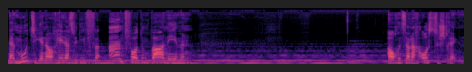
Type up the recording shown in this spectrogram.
ermutigen auch, hey, dass wir die Verantwortung wahrnehmen, auch uns danach auszustrecken.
